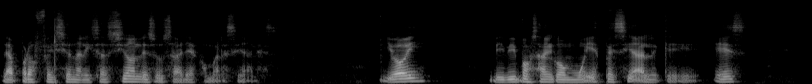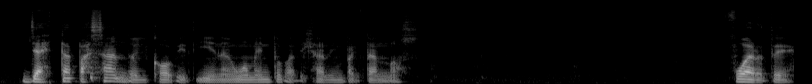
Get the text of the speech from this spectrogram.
la profesionalización de sus áreas comerciales. Y hoy vivimos algo muy especial que es ya está pasando el COVID y en algún momento va a dejar de impactarnos fuerte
